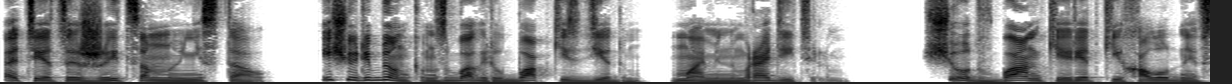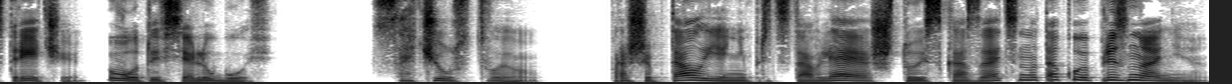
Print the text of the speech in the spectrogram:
Отец и жить со мной не стал. Еще ребенком сбагрил бабки с дедом, маминым родителем. Счет в банке, редкие холодные встречи. Вот и вся любовь. «Сочувствую», — прошептала я, не представляя, что и сказать на такое признание.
